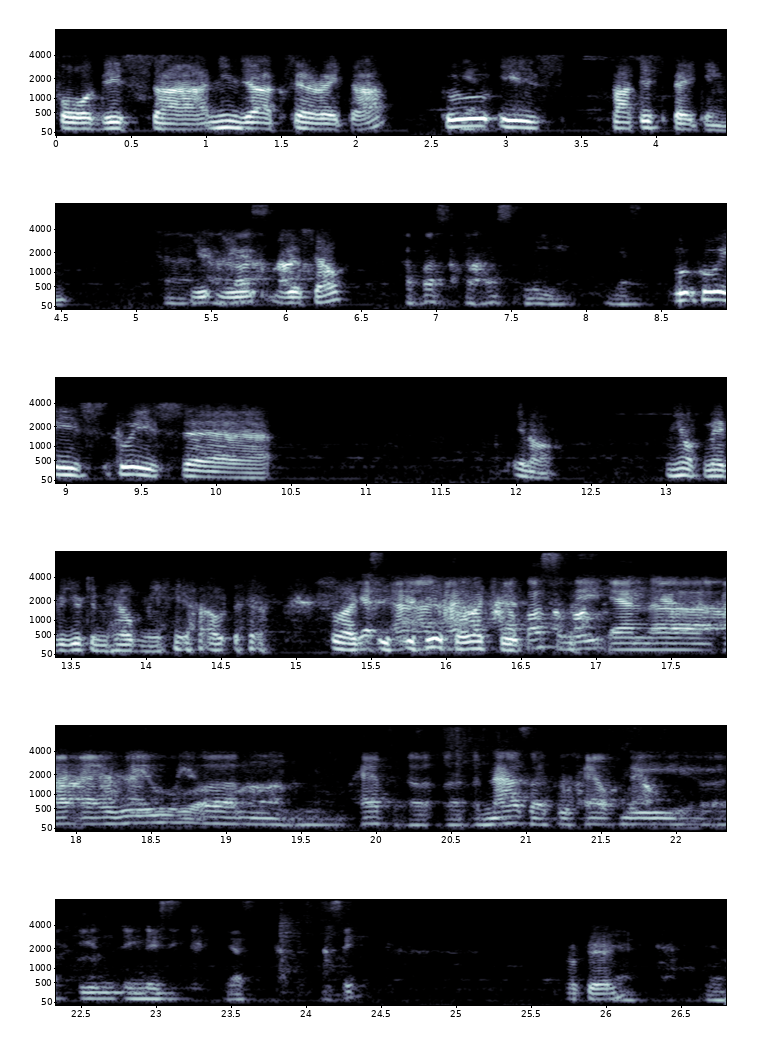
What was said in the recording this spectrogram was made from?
for this uh, Ninja Accelerator, who yes. is participating? Uh, you, you yourself? Of course, of course, me. Yes. Who, who is who is uh, you know, you know, maybe you can help me out. like, yes, if, if you're selected, me, and uh, I, I will um, have uh, uh, another to help me uh, in English. Yes, you see. Okay. Yeah. yeah.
